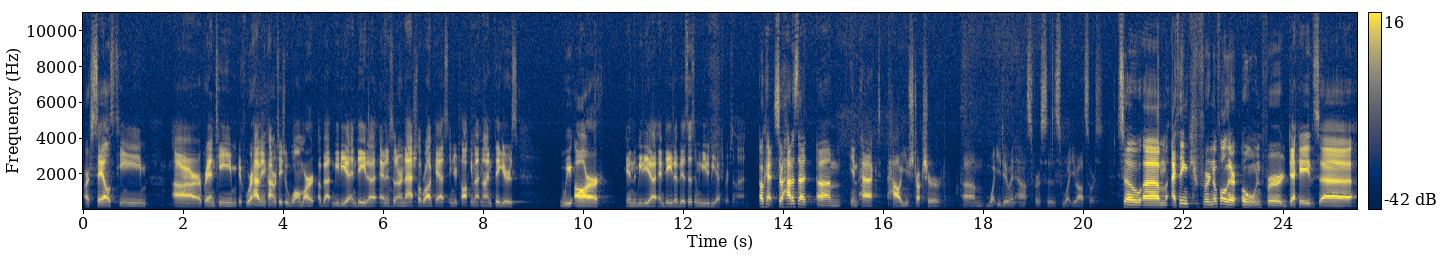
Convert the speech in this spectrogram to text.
our sales team, our brand team, if we're having a conversation with Walmart about media and data, and it's on our national broadcast, and you're talking about nine figures, we are in the media and data business, and we need to be experts in that. Okay, so how does that um, impact how you structure um, what you do in-house versus what you outsource? So um, I think for No Fault of Their Own, for decades, uh,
